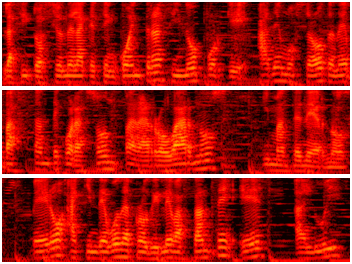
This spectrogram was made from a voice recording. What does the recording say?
la situación en la que se encuentra, sino porque ha demostrado tener bastante corazón para robarnos y mantenernos. Pero a quien debo de aplaudirle bastante es a Luis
